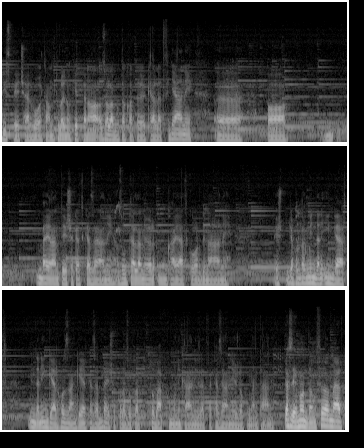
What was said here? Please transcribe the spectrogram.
diszpécser voltam, tulajdonképpen az alagutakat kellett figyelni, a bejelentéseket kezelni, az útellenőr munkáját koordinálni, és gyakorlatilag minden ingert, minden inger hozzánk érkezett be, és akkor azokat tovább kommunikálni, illetve kezelni és dokumentálni. Azért mondtam föl, mert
